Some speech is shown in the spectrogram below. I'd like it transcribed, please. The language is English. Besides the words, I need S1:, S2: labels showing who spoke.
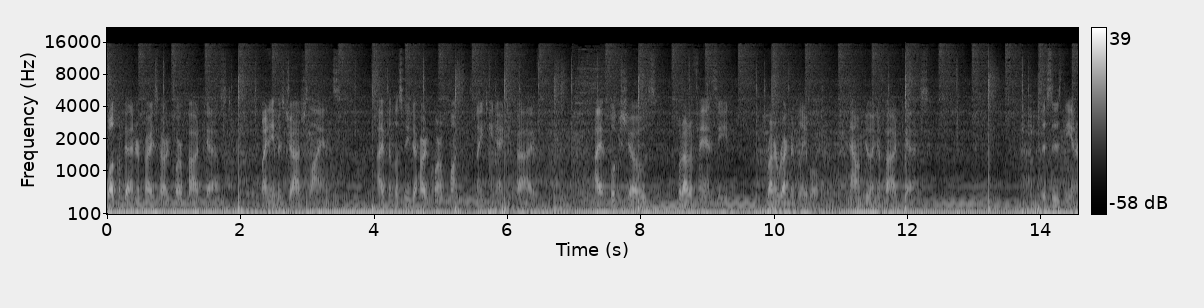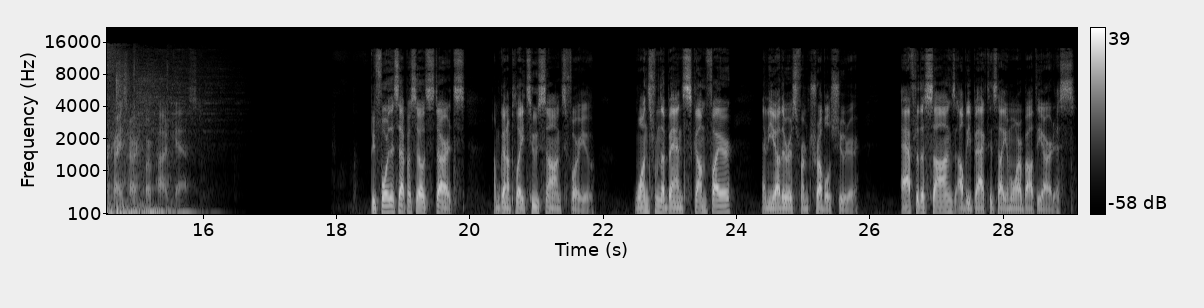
S1: Welcome to Enterprise Hardcore Podcast. My name is Josh Lyons. I've been listening to hardcore and punk since 1995. I have booked shows, put out a fanzine, run a record label, and now I'm doing a podcast. This is the Enterprise Hardcore Podcast. Before this episode starts, I'm going to play two songs for you. One's from the band Scumfire, and the other is from Troubleshooter. After the songs, I'll be back to tell you more about the artists.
